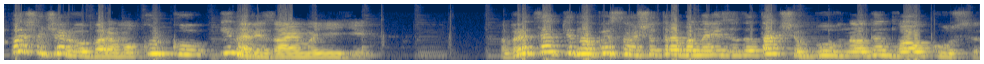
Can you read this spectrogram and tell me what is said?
В першу чергу беремо курку і нарізаємо її. В рецепті написано, що треба нарізати так, щоб був на 1-2 укуси.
